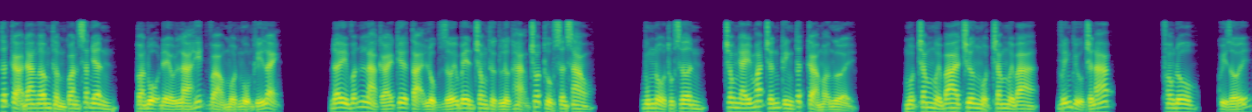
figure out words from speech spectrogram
tất cả đang âm thầm quan sát nhân toàn bộ đều là hít vào một ngụm khí lạnh. Đây vẫn là cái kia tại lục giới bên trong thực lực hạng chót thục sơn sao? Bùng nổ thục sơn trong nháy mắt chấn kinh tất cả mọi người. 113 chương 113, vĩnh cửu chấn áp. Phong đô quỷ giới.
